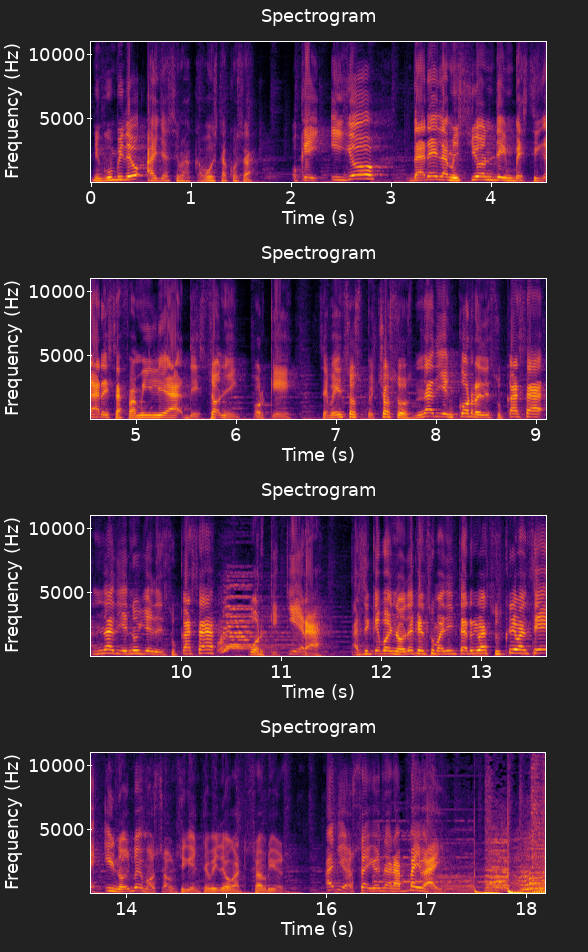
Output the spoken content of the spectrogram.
ningún video. Ah, ya se me acabó esta cosa. Ok, y yo daré la misión de investigar esa familia de Sonic porque se ven sospechosos. Nadie corre de su casa, nadie huye de su casa porque quiera. Así que bueno, dejen su manita arriba, suscríbanse y nos vemos a un siguiente video, gatosaurios. Adiós, sayonara, bye bye.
